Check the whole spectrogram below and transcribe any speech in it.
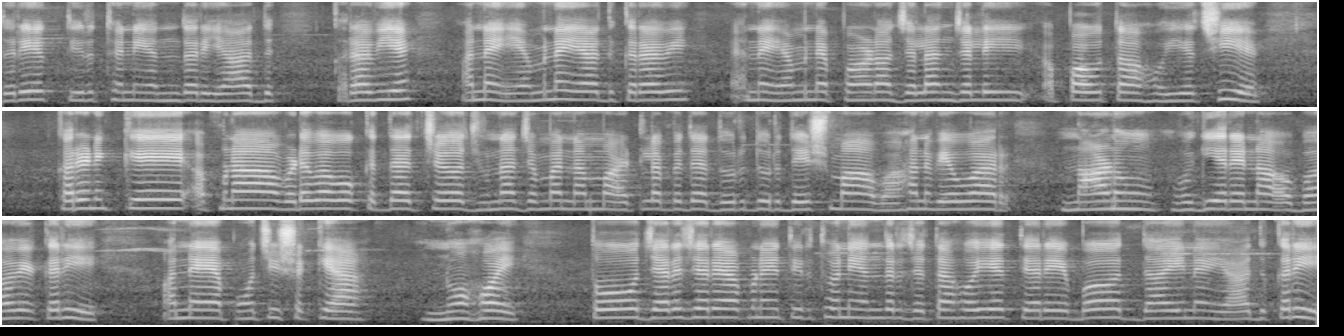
દરેક તીર્થની અંદર યાદ કરાવીએ અને એમને યાદ કરાવી અને એમને પણ જલાંજલિ અપાવતા હોઈએ છીએ. કારણ કે આપણા વડવાઓ કદાચ જૂના જમાનામાં આટલા બધા દૂર દૂર દેશમાં વાહન વ્યવહાર નાણું વગેરેના અભાવે કરી અને પહોંચી શક્યા ન હોય. તો જ્યારે જ્યારે આપણે તીર્થોની અંદર જતા હોઈએ ત્યારે એ બધાને યાદ કરી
